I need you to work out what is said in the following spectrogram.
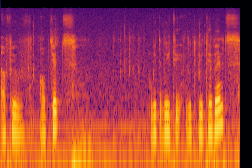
a few objects with with with, with events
